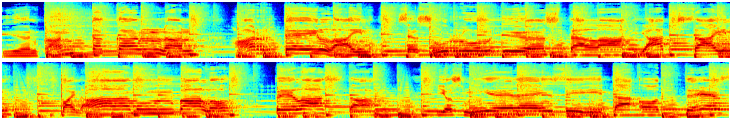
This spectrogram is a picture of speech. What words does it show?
Yön kanta kannan harteillain, sen surun yöstä lahjaksain. Vain aamun valo pelastaa, jos mieleen siitä otteen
